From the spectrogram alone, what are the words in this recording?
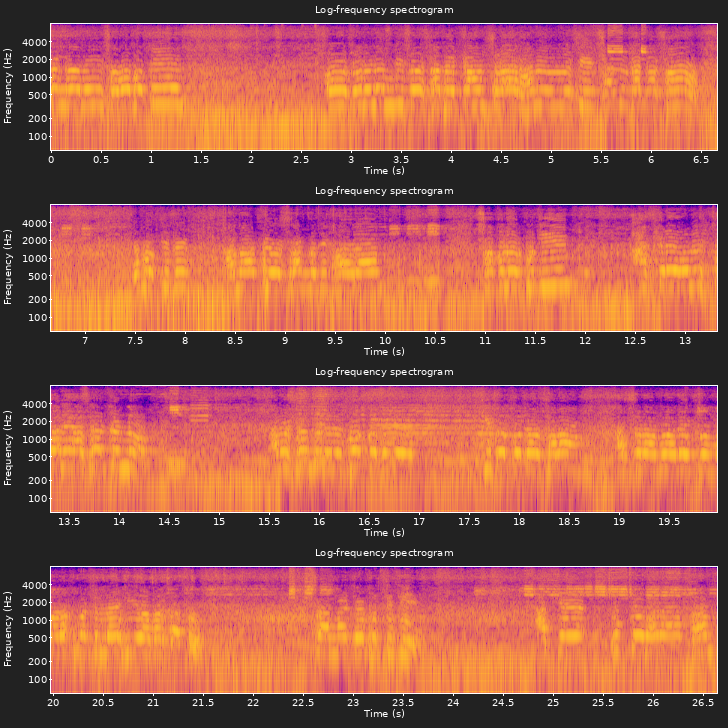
সংগ্রামী সভাপতি ও জননন্দিত সাবেক কাউন্সিলর হানুর রশিদ সাধু কাকা সহ উপস্থিত আমার প্রিয় সাংবাদিক ভাইরা। সকলের প্রতি আজকের অনুষ্ঠানে আসার জন্য আমার সম্মানের পক্ষ থেকে কৃতজ্ঞতা, সালাম, আসসালামু আলাইকুম রহমতুল্লাহি আবরকাত সম্মানিত উপস্থিতি, আজকে দুঃখ ধরা ভ্রান্ত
